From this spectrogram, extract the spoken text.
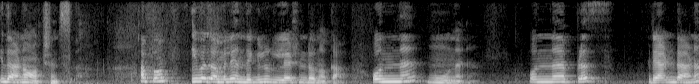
ഇതാണ് ഓപ്ഷൻസ് അപ്പം ഇവ തമ്മിൽ എന്തെങ്കിലും റിലേഷൻ ഉണ്ടോ നോക്കാം. ഒന്ന് മൂന്ന്. ഒന്ന് പ്ലസ് രണ്ടാണ്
